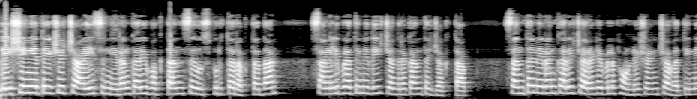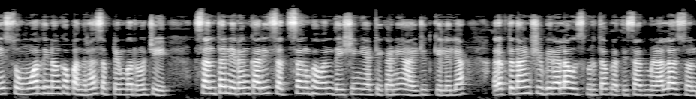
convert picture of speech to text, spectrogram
देशिंग येथे एकशे चाळीस निरंकारी भक्तांचे उत्स्फूर्त रक्तदान. सांगली प्रतिनिधी चंद्रकांत जगताप. संत निरंकारी चॅरिटेबल फाउंडेशनच्या वतीने सोमवार दिनांक पंधरा सप्टेंबर रोजी संत निरंकारी सत्संग भवन देशिंग या ठिकाणी आयोजित केलेल्या रक्तदान शिबिराला उत्स्फूर्त प्रतिसाद मिळाला असून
